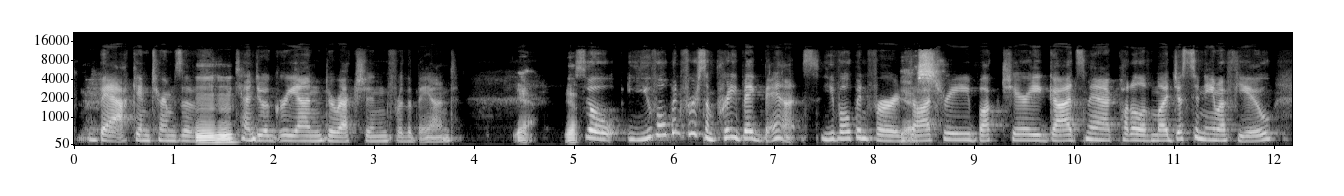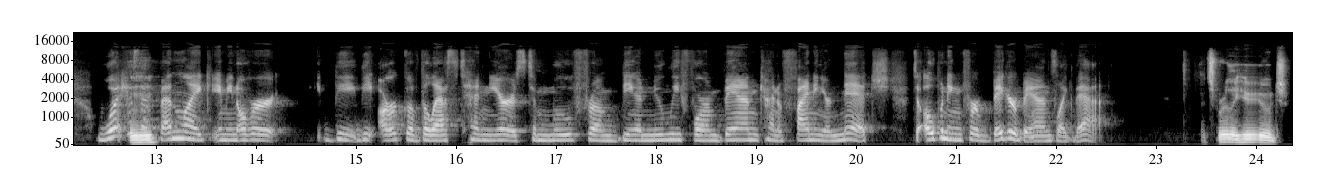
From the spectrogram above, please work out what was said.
back in terms of mm-hmm. tend to agree on direction for the band. Yeah. Yeah. So you've opened for some pretty big bands. You've opened for yes. Daughtry, Buckcherry, Godsmack, Puddle of Mudd, just to name a few. What has mm-hmm. it been like? I mean, over the the arc of the last 10 years to move from being a newly formed band, kind of finding your niche, to opening for bigger bands like that? It's really huge.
